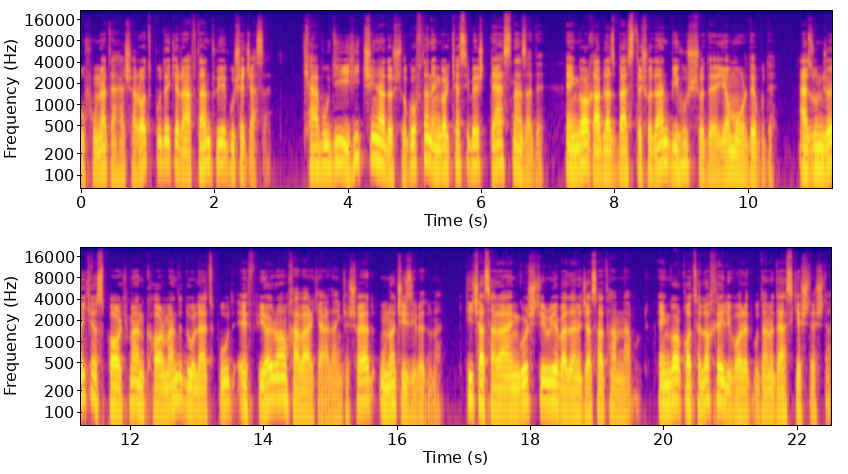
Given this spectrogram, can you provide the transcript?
عفونت حشرات بوده که رفتن توی گوش جسد. کبودی هیچی نداشت و گفتن انگار کسی بهش دست نزده. انگار قبل از بسته شدن بیهوش شده یا مرده بوده. از اونجایی که سپارکمن کارمند دولت بود FBI رو هم خبر کردن که شاید اونا چیزی بدونن. هیچ اثر انگشتی روی بدن جسد هم نبود. انگار قاتلا خیلی وارد بودن و دستکش داشتن.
